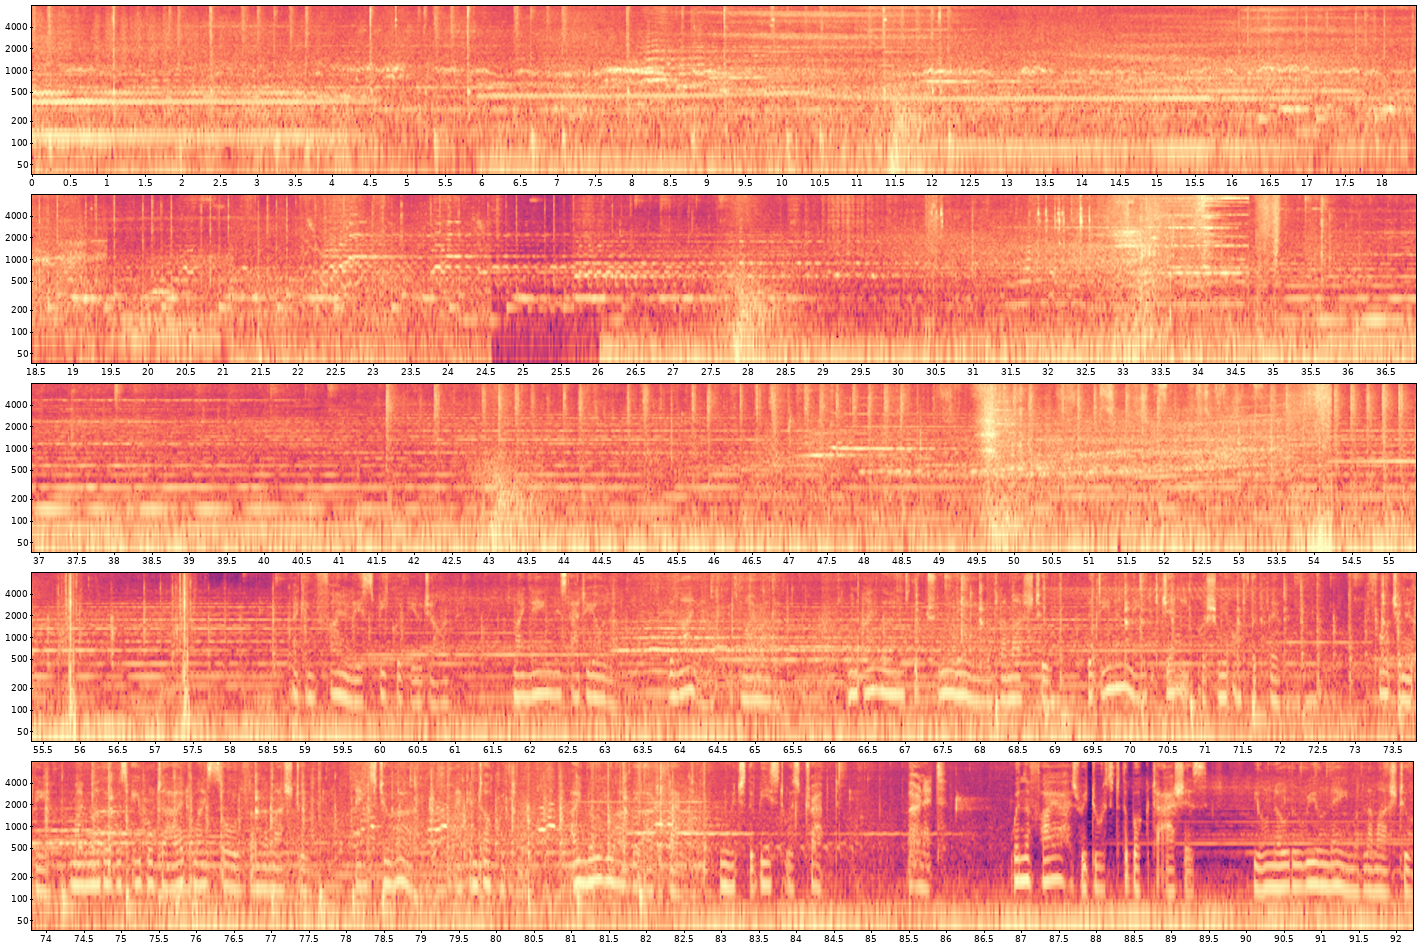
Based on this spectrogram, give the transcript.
Oh. Speak with you, John. My name is Adeola. Delilah is my mother. When I learned the true name of Lamashtu, the demon made Jenny push me off the cliff. Fortunately, my mother was able to hide my soul from Lamashtu. Thanks to her, I can talk with you. I know you have the artifact in which the beast was trapped. Burn it. When the fire has reduced the book to ashes, you'll know the real name of Lamashtu.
